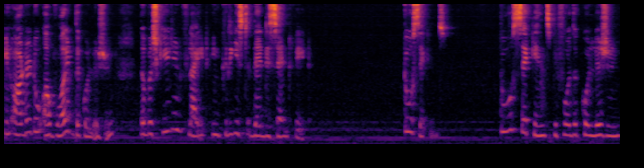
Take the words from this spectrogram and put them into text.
In order to avoid the collision, the Bashkirian flight increased their descent rate. 2 seconds. 2 seconds before the collision,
